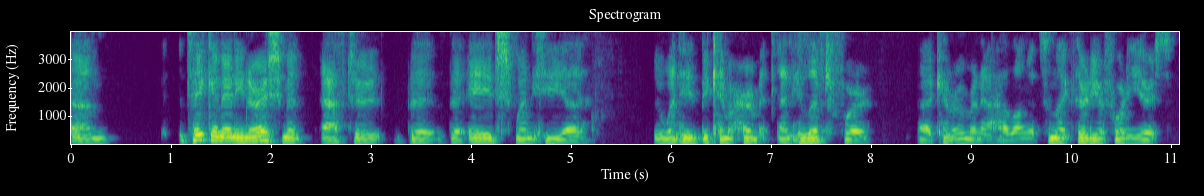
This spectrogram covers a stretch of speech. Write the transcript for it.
um, take in any nourishment after the the age when he uh, when he became a hermit, and he lived for I can't remember now how long. It's something like thirty or forty years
